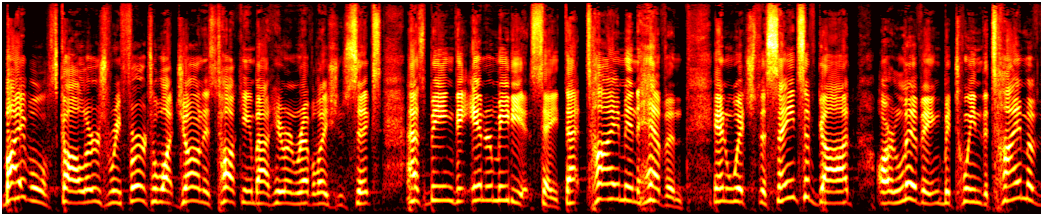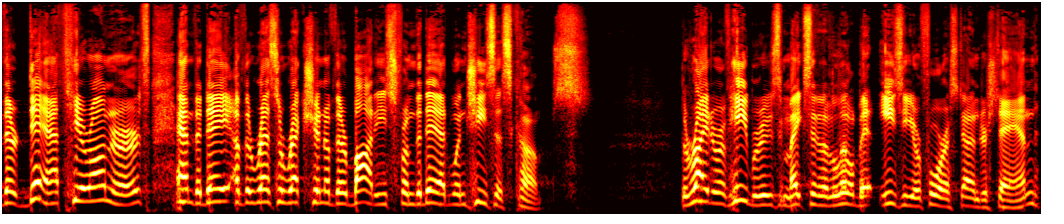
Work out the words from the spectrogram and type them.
Bible scholars refer to what John is talking about here in Revelation 6 as being the intermediate state, that time in heaven in which the saints of God are living between the time of their death here on earth and the day of the resurrection of their bodies from the dead when Jesus comes. The writer of Hebrews makes it a little bit easier for us to understand.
